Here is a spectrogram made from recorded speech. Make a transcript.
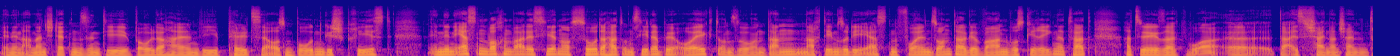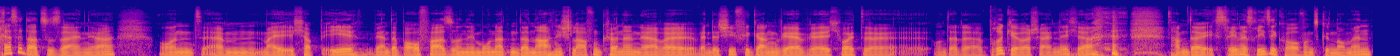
In den anderen Städten sind die Boulderhallen wie Pilze aus dem Boden gesprießt. In den ersten Wochen war das hier noch so, da hat uns jeder beäugt und so. Und dann, nachdem so die ersten vollen Sonntage waren, wo es geregnet hat, hat sie gesagt, boah, äh, da ist, scheint anscheinend Interesse da zu sein, ja. Und ähm, ich habe eh während der Bauphase und in den Monaten danach nicht schlafen können, ja, weil wenn das schiefgegangen wäre, wäre ich heute äh, unter der Brücke wahrscheinlich, ja. Haben da extremes Risiko auf uns genommen.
